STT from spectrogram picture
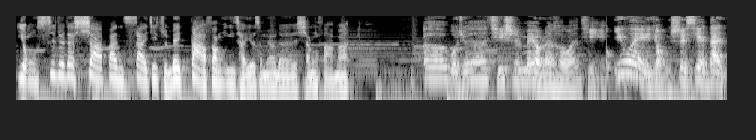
勇士队在下半赛季准备大放异彩，有什么样的想法吗？呃，我觉得其实没有任何问题，因为勇士现在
